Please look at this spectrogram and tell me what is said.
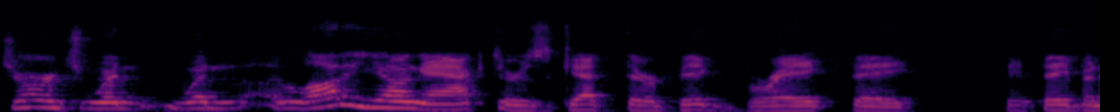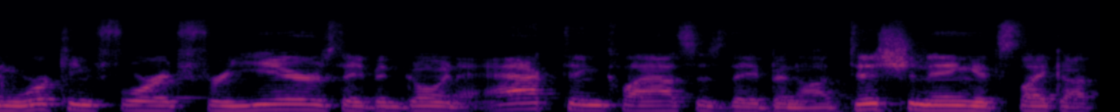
George, when when a lot of young actors get their big break, they they've been working for it for years. They've been going to acting classes. They've been auditioning. It's like a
